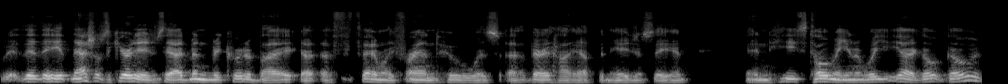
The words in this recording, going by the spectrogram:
the, the, National Security Agency, I'd been recruited by a, a family friend who was uh, very high up in the agency, and and he's told me, you know, well, yeah, go go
